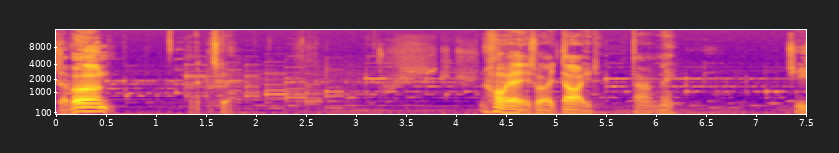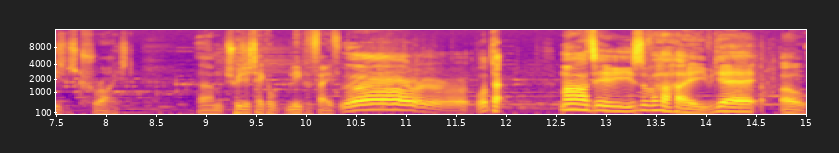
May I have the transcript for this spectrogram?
Seven. Right, let's go. Oh, yeah, it's where I died, apparently. Jesus Christ. Um, should we just take a leap of faith? What the? Marty, you survived. Yeah. Oh.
